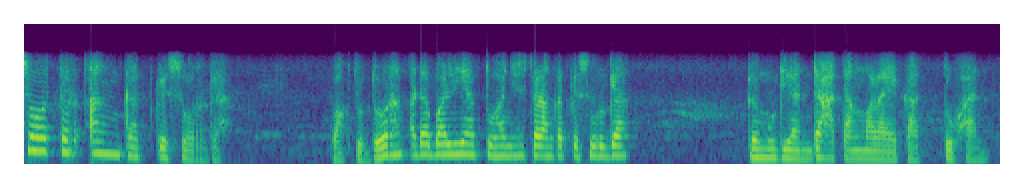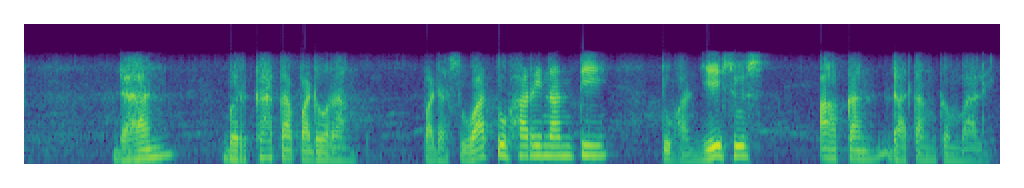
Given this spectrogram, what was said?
so terangkat ke surga. Waktu dorang ada baliak Tuhan Yesus terangkat ke surga. Kemudian datang malaikat Tuhan dan berkata pada orang, pada suatu hari nanti Tuhan Yesus akan datang kembali.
